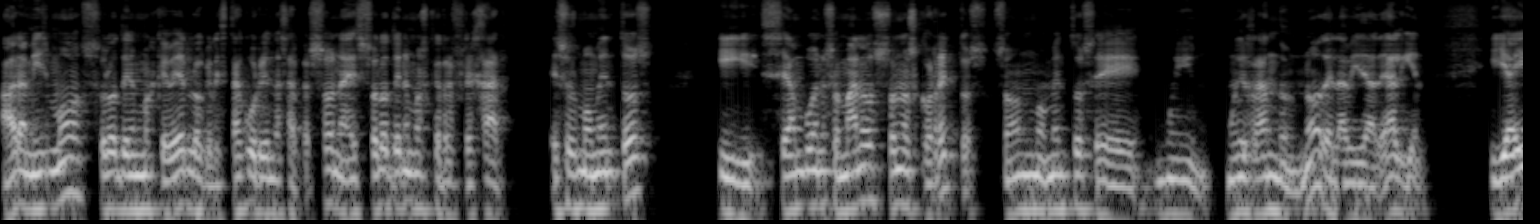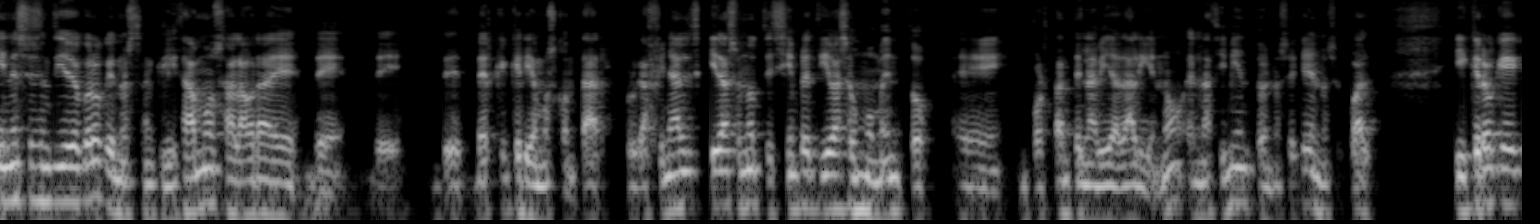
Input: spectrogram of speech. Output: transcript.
ahora mismo solo tenemos que ver lo que le está ocurriendo a esa persona, es solo tenemos que reflejar esos momentos y sean buenos o malos, son los correctos, son momentos eh, muy, muy random ¿no? de la vida de alguien. Y ahí en ese sentido yo creo que nos tranquilizamos a la hora de, de, de, de ver qué queríamos contar, porque al final, quieras o no, te, siempre te ibas a un momento eh, importante en la vida de alguien, ¿no? El nacimiento, no sé qué, no sé cuál. Y creo que,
